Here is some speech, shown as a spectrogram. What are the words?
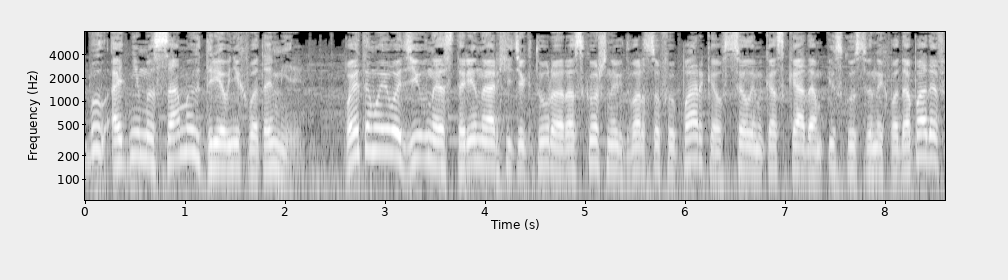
был одним из самых древних в этом мире. Поэтому его дивная старинная архитектура роскошных дворцов и парков с целым каскадом искусственных водопадов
